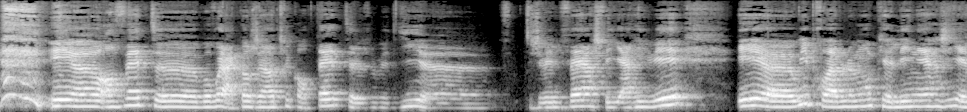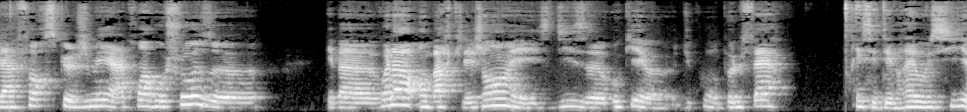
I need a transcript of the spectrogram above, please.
et euh, en fait, euh, bon voilà, quand j'ai un truc en tête, je me dis, je vais le faire, je vais y arriver. Et oui, probablement que l'énergie et la force que je mets à croire aux choses, et ben voilà, embarque les gens et ils se disent, ok, du coup, on peut le faire. Et c'était vrai aussi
